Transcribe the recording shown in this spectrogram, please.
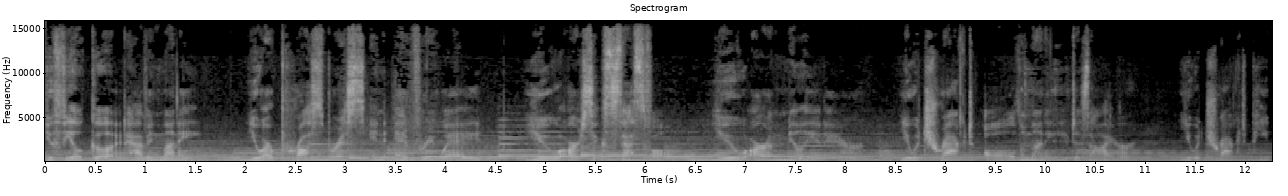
You feel good having money. You are prosperous in every way. You are successful. You are a millionaire. You attract all the money you desire. You attract people.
